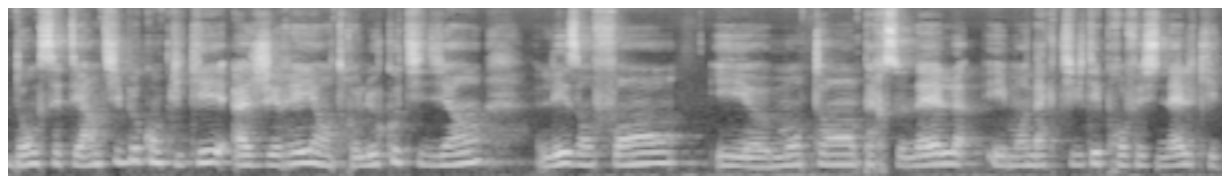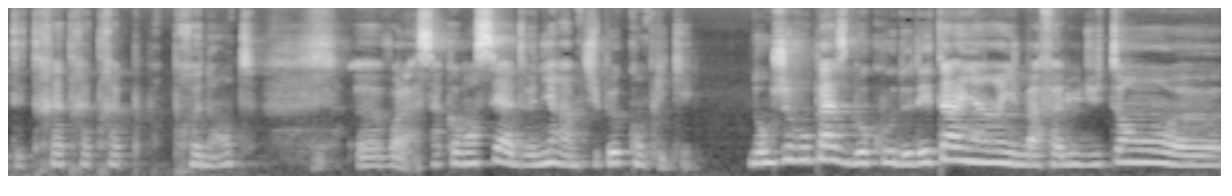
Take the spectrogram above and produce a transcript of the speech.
Donc c'était un petit peu compliqué à gérer entre le quotidien, les enfants et euh, mon temps personnel et mon activité professionnelle qui était très très très prenante. Euh, voilà, ça commençait à devenir un petit peu compliqué. Donc je vous passe beaucoup de détails, hein. il m'a fallu du temps. Euh,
